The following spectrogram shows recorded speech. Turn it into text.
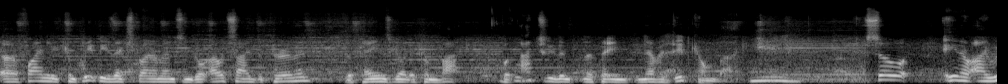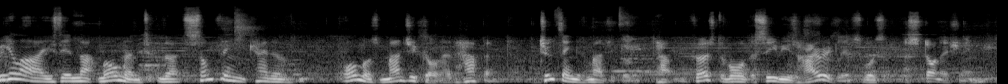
uh, finally complete these experiments and go outside the pyramid, the pain's going to come back. But actually, the, the pain never did come back. So, you know, I realized in that moment that something kind of almost magical had happened. Two things magically happened. First of all, to see these hieroglyphs was astonishing.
